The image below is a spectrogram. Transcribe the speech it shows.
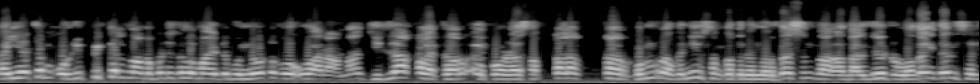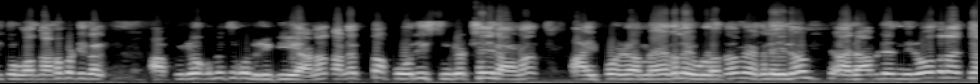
കയ്യേറ്റം ഒഴിപ്പിക്കൽ നടപടികളുമായിട്ട് മുന്നോട്ട് പോകുവാനാണ് ജില്ലാ കളക്ടർ ഇപ്പോൾ സബ് കളക്ടർക്കും റവന്യൂ സംഘത്തിനും നിർദ്ദേശം നൽകിയിട്ടുള്ളത്. ഇതനുസരിച്ചുള്ള നടപടികൾ പുരോഗമിച്ചുകൊണ്ടിരിക്കുകയാണ്. കനത്ത പോലീസ് സുരക്ഷയിലാണ് ഇപ്പോൾ മേഖലയുള്ളത്. മേഖലയിൽ രാവിലെ നിരോധനാജ്ഞ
